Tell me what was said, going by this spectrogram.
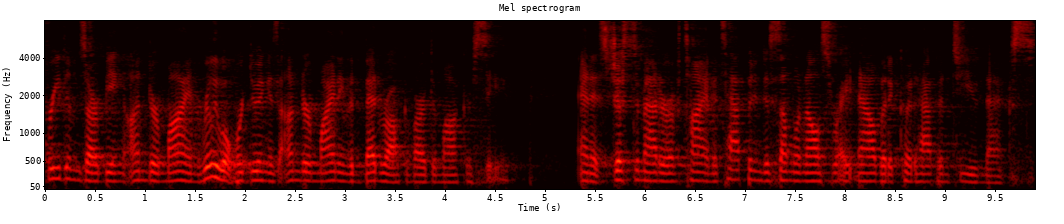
freedoms are being undermined, really what we're doing is undermining the bedrock of our democracy. And it's just a matter of time. It's happening to someone else right now, but it could happen to you next.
